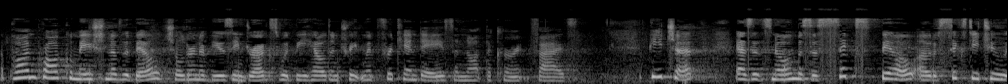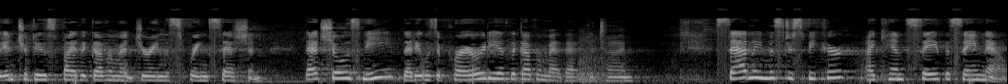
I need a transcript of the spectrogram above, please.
Upon proclamation of the bill, children abusing drugs would be held in treatment for 10 days and not the current five. PChAD, as it's known, was the sixth bill out of 62 introduced by the government during the spring session. That shows me that it was a priority of the government at the time. Sadly, Mr. Speaker, I can't say the same now.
